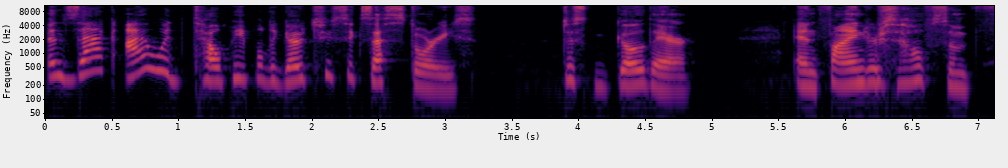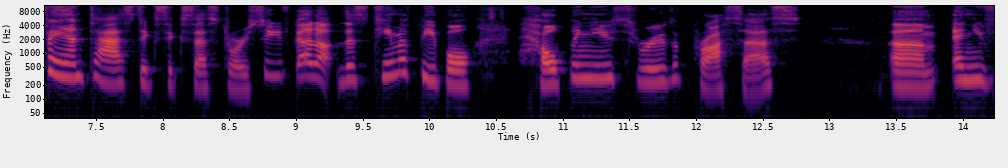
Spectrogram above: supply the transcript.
And Zach, I would tell people to go to success stories. Just go there and find yourself some fantastic success stories. So you've got a, this team of people helping you through the process. Um, and you've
